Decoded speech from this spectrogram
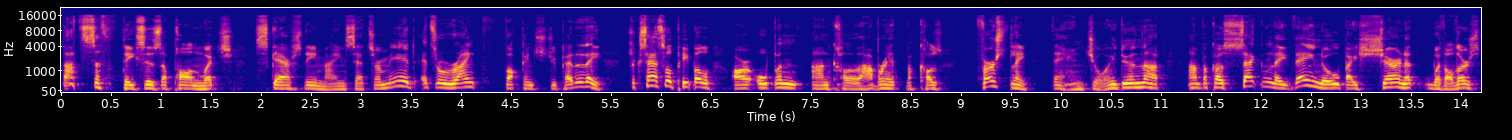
That's a thesis upon which scarcity mindsets are made. It's rank fucking stupidity. Successful people are open and collaborate because, firstly, they enjoy doing that, and because, secondly, they know by sharing it with others,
